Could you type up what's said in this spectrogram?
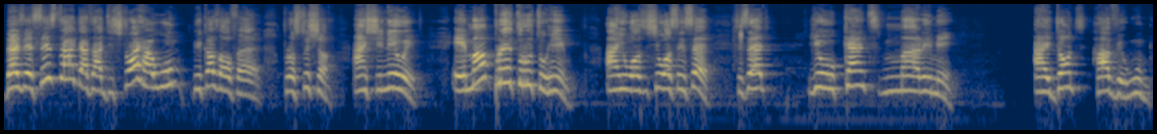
There's a sister that had destroyed her womb because of uh, prostitution, and she knew it. A man prayed through to him, and he was she was sincere. She said, "You can't marry me. I don't have a womb."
